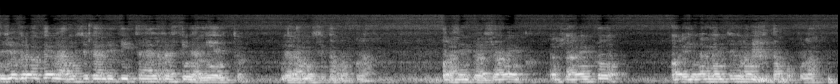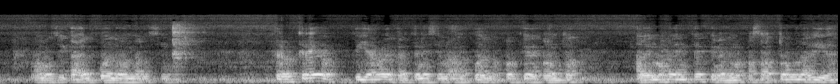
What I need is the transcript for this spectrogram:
Yo creo que la música elitista es el refinamiento de la música popular. Por ejemplo, el flamenco. El flamenco originalmente es una música popular, la música del pueblo de Andalucía. Pero creo que ya no le pertenece más al pueblo, porque de pronto habemos gente que nos hemos pasado toda una vida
